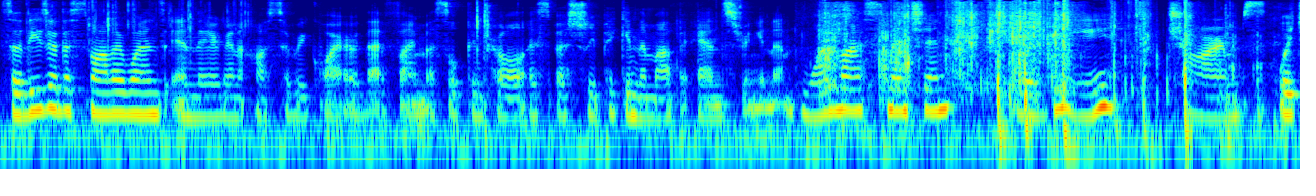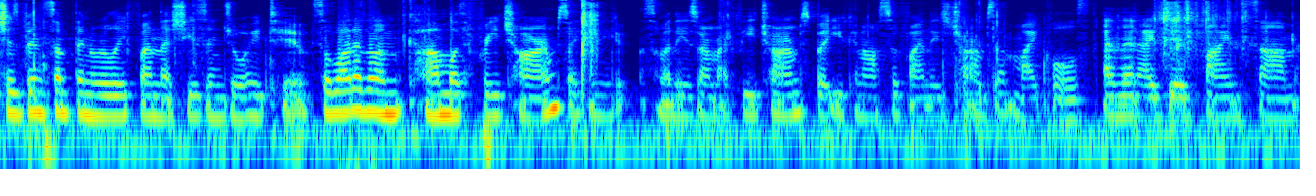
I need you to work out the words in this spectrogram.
So these are the smaller ones and they're gonna also require that fine muscle control, especially picking them up and stringing them. One last mention would be charms, which has been something really fun that she's enjoyed too. So a lot of them come with free charms. I think some of these are my fee charms, but you can also find these charms at Michael's. And then I did find some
